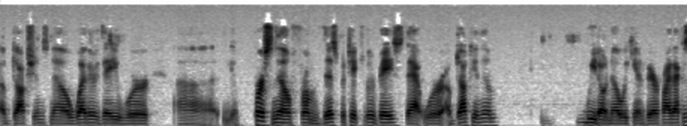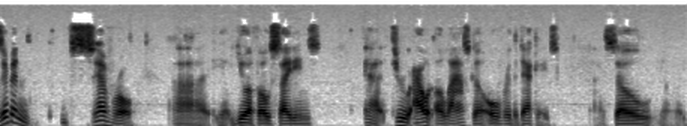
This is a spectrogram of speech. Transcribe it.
abductions now. Whether they were uh, you know, personnel from this particular base that were abducting them, we don't know. We can't verify that because there have been several uh, you know, UFO sightings uh, throughout Alaska over the decades. Uh, so, you know,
